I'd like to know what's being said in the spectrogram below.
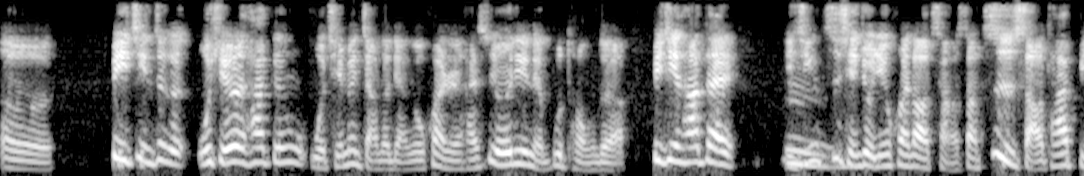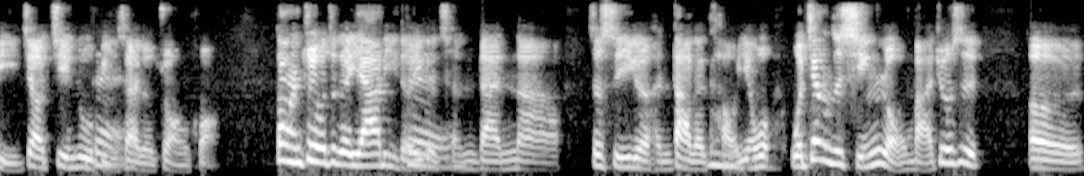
呃，毕竟这个，我觉得他跟我前面讲的两个换人还是有一点点不同的，毕竟他在已经之前就已经换到场上，至少他比较进入比赛的状况。当然，最后这个压力的一个承担呐。这是一个很大的考验，我我这样子形容吧，就是呃，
